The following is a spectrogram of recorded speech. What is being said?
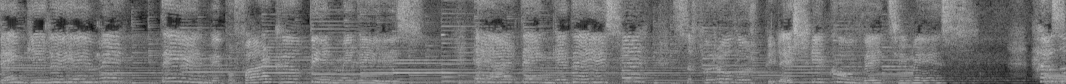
Dengeli mi değil mi? Bu farkı bilmeliyiz. Eğer dengedeyse sıfır olur bileşke kuvvetimiz. Hız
